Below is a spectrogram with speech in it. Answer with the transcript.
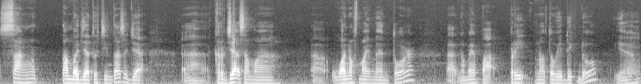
sangat tambah jatuh cinta sejak uh, kerja sama uh, one of my mentor uh, namanya Pak Pri Notowidikdo ya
